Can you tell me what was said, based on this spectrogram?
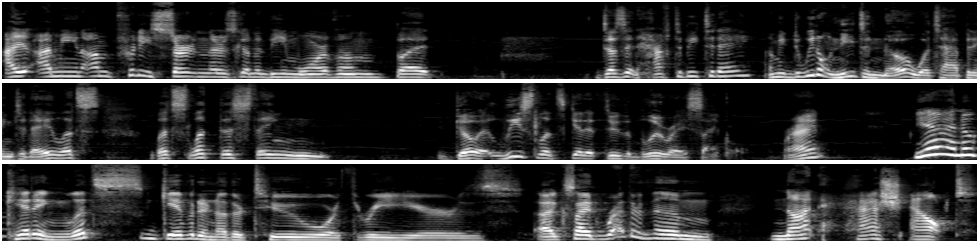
I, I mean, I'm pretty certain there's going to be more of them, but does it have to be today? I mean, do we don't need to know what's happening today? Let's let's let this thing go. At least let's get it through the Blu-ray cycle, right? Yeah, no kidding. Let's give it another two or three years. Uh, because I'd rather them not hash out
